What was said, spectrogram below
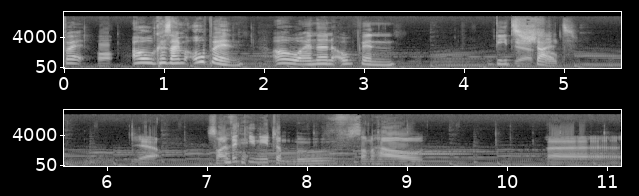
but oh, oh, cause I'm open. Oh, and then open beats yeah, shut. So, yeah. So I okay. think you need to move somehow. Uh,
